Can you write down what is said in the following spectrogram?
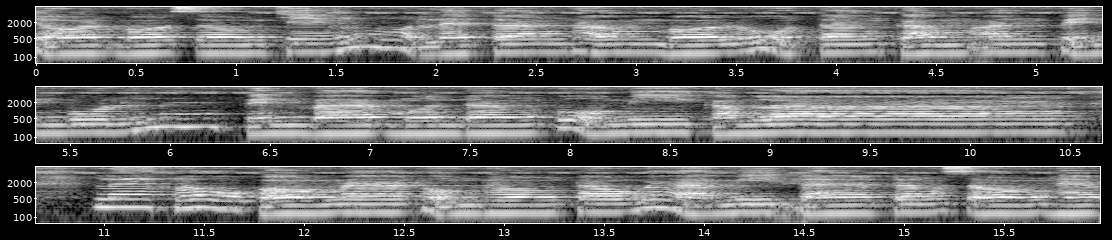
จอดบ่ส่องเจงลอดและตั้งทำบ่รู้ตั้งกรรมอันเป็นบุญและเป็นบาปเหมือนดังผู้มีกำลัง และเขาของมาถมทองเตาว่ามีแต่ทั้งสองแหก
